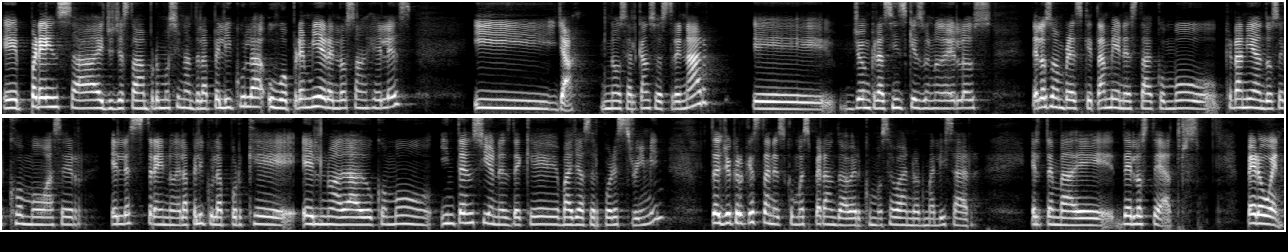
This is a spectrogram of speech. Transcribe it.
eh, prensa, ellos ya estaban promocionando la película, hubo premiere en Los Ángeles y ya, no se alcanzó a estrenar. Eh, John Krasinski es uno de los, de los hombres que también está como craneándose cómo va a ser el estreno de la película porque él no ha dado como intenciones de que vaya a ser por streaming. Entonces yo creo que están es como esperando a ver cómo se va a normalizar el tema de, de los teatros. Pero bueno,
